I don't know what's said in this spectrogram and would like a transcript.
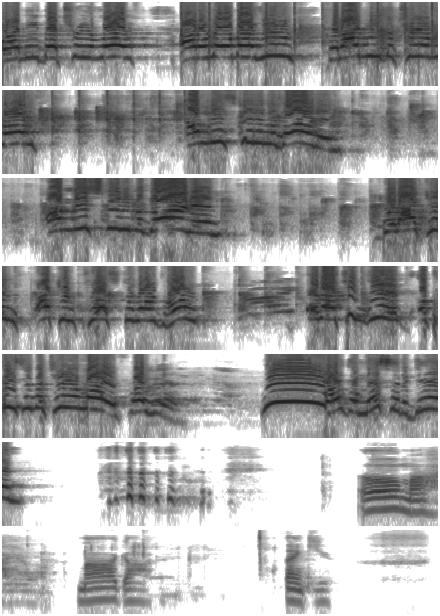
I need that tree of life. I don't know about you, but I need the tree of life. I missed it in the garden. I missed it in the garden. But I can I can press towards hope. And I can get a piece of the tree of life right here. Woo! I ain't gonna miss it again. oh my, my God. Thank you.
